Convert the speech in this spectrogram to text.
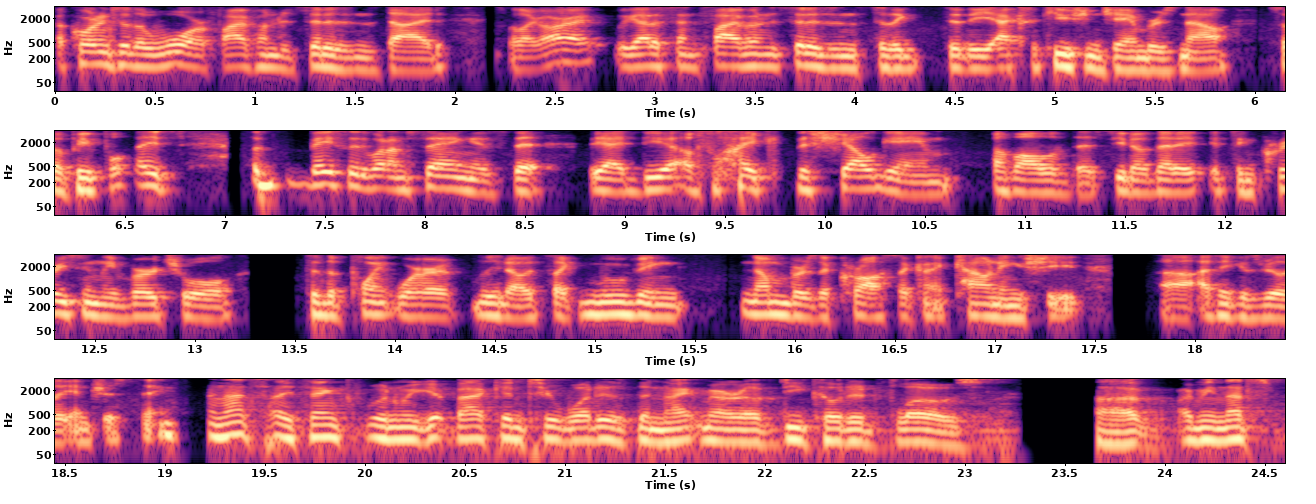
according to the war 500 citizens died so like all right we got to send 500 citizens to the to the execution chambers now so people it's basically what i'm saying is that the idea of like the shell game of all of this you know that it, it's increasingly virtual to the point where you know it's like moving numbers across like an accounting sheet. Uh, I think is really interesting. And that's, I think, when we get back into what is the nightmare of decoded flows. Uh, I mean, that's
